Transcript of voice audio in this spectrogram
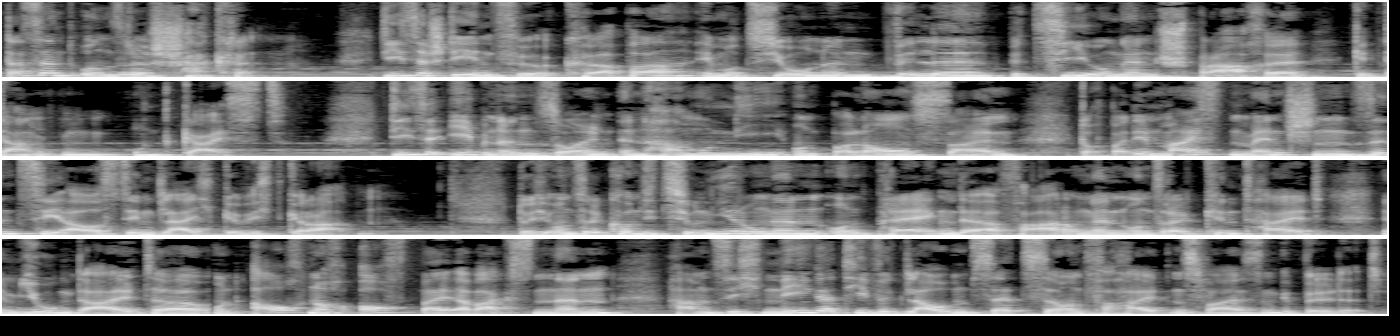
Das sind unsere Chakren. Diese stehen für Körper, Emotionen, Wille, Beziehungen, Sprache, Gedanken und Geist. Diese Ebenen sollen in Harmonie und Balance sein, doch bei den meisten Menschen sind sie aus dem Gleichgewicht geraten. Durch unsere Konditionierungen und prägende Erfahrungen unserer Kindheit im Jugendalter und auch noch oft bei Erwachsenen haben sich negative Glaubenssätze und Verhaltensweisen gebildet.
